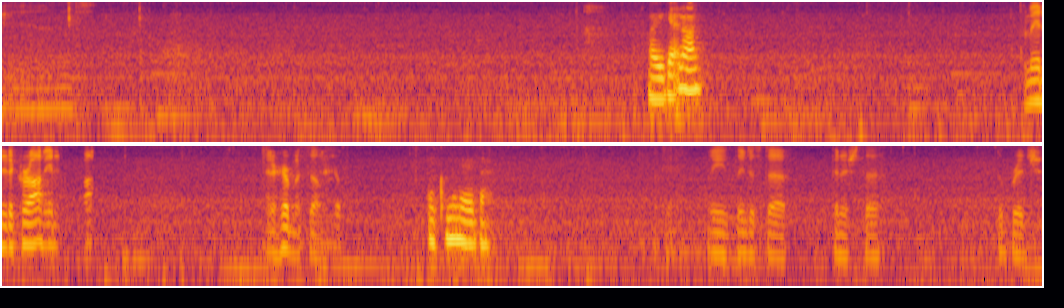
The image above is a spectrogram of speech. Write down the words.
And How are you getting on? I made it across. i And I hurt myself. Okay. I'm coming over. Let me, let me just uh, finish the the bridge.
